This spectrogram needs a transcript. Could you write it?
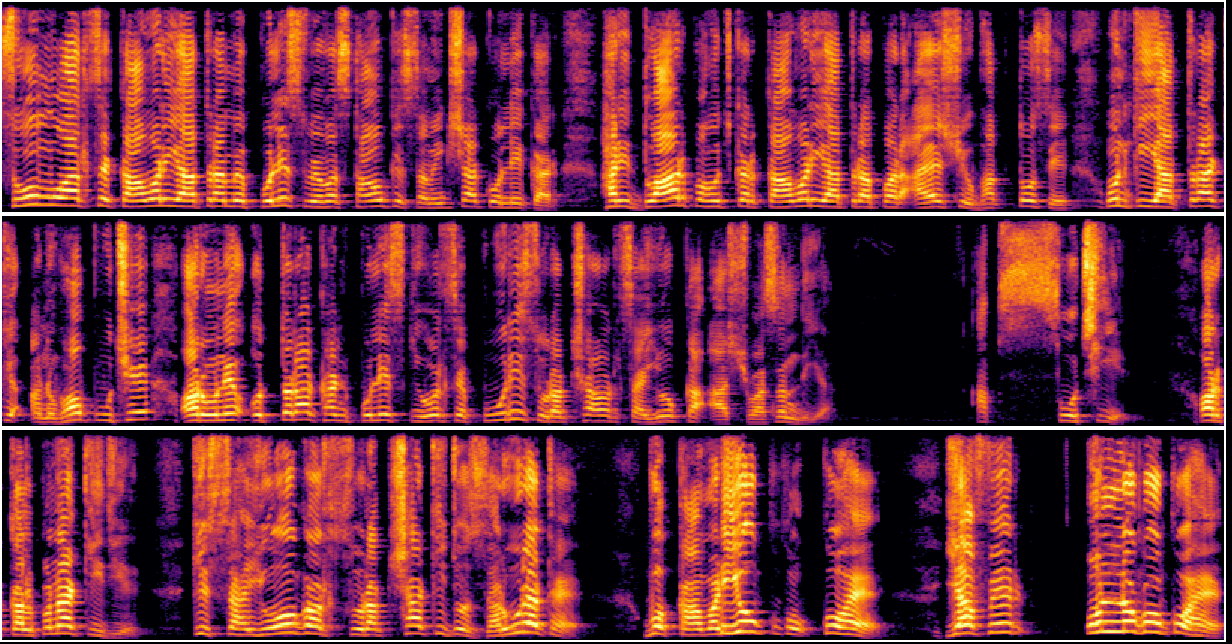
सोमवार से कांवड़ यात्रा में पुलिस व्यवस्थाओं की समीक्षा को लेकर हरिद्वार पहुंचकर कांवड़ यात्रा पर आए शिव भक्तों से उनकी यात्रा के अनुभव पूछे और उन्हें उत्तराखंड पुलिस की ओर से पूरी सुरक्षा और सहयोग का आश्वासन दिया। आप सोचिए और कल्पना कीजिए कि सहयोग और सुरक्षा की जो ज़रूरत है वो कांवड़ियों को, को है या फिर उन लोगों को है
